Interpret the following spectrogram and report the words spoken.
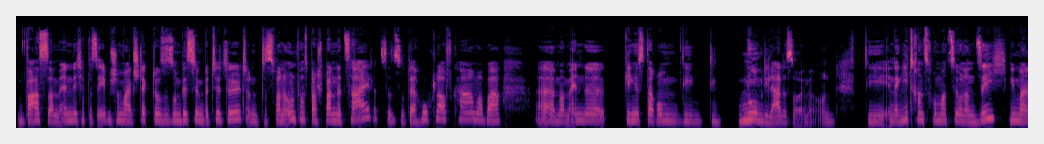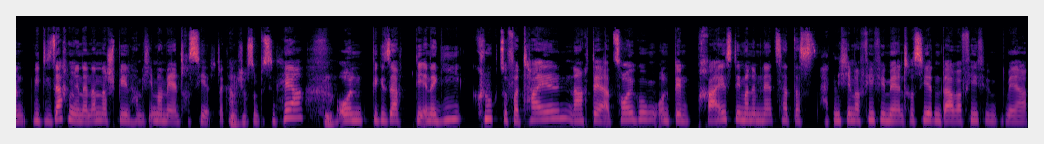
War es am Ende, ich habe das eben schon mal als Steckdose so ein bisschen betitelt und das war eine unfassbar spannende Zeit, als so der Hochlauf kam, aber ähm, am Ende ging es darum, die, die nur um die Ladesäule und die Energietransformation an sich, wie man, wie die Sachen ineinander spielen, habe mich immer mehr interessiert. Da kam mhm. ich auch so ein bisschen her mhm. und wie gesagt, die Energie klug zu verteilen nach der Erzeugung und dem Preis, den man im Netz hat, das hat mich immer viel viel mehr interessiert und da war viel viel mehr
